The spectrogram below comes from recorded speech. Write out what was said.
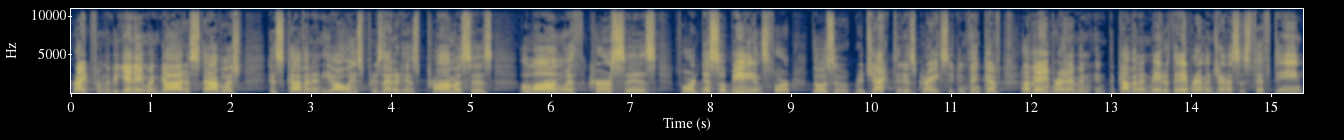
Right from the beginning, when God established his covenant, he always presented his promises along with curses for disobedience, for those who rejected his grace. You can think of, of Abraham and, and, the covenant made with Abraham in Genesis 15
